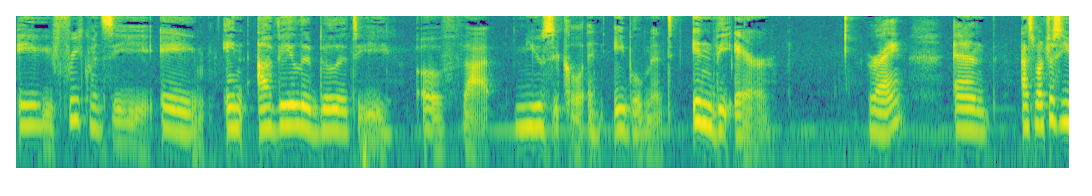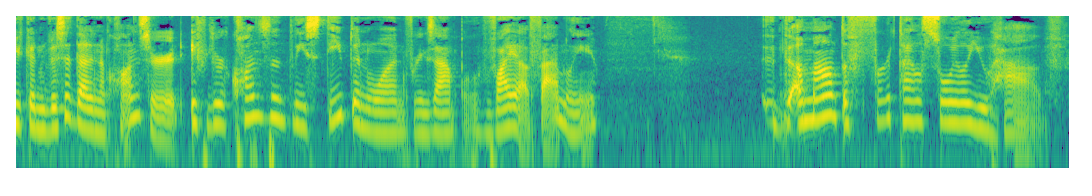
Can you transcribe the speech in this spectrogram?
a frequency a an availability of that musical enablement in the air right? And as much as you can visit that in a concert, if you're constantly steeped in one, for example, via a family, the amount of fertile soil you have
